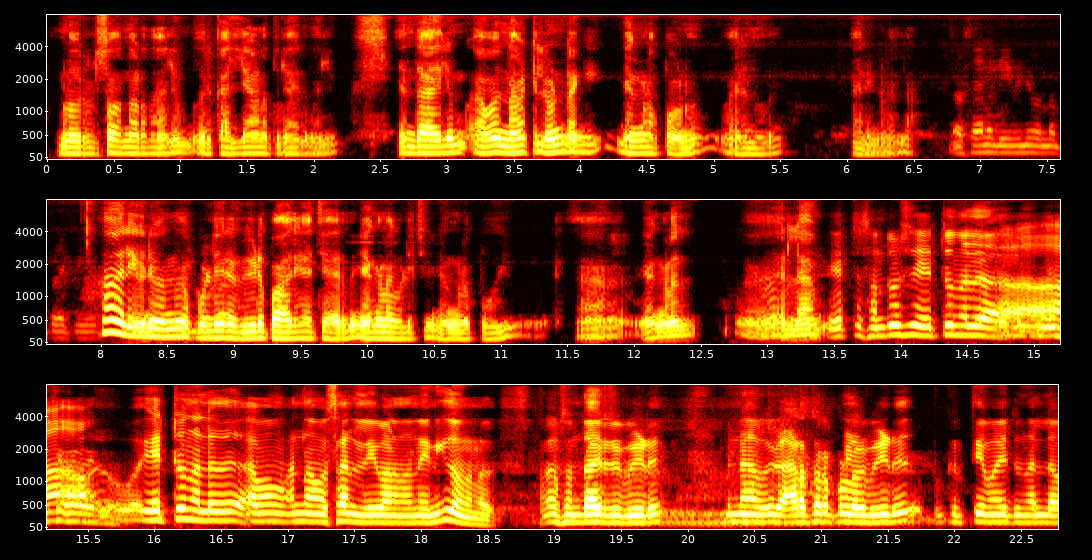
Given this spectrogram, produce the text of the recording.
നമ്മളൊരു ഉത്സവം നടന്നാലും ഒരു കല്യാണത്തിലായിരുന്നാലും എന്തായാലും അവൻ നാട്ടിലുണ്ടെങ്കിൽ ഞങ്ങളൊപ്പമാണ് വരുന്നത് കാര്യങ്ങളെല്ലാം. ആ ലീവിന് വന്ന് പുള്ളിയുടെ വീട് പാലുകാച്ചായിരുന്നു ഞങ്ങളെ വിളിച്ചു. ഞങ്ങൾ പോയി. ഞങ്ങൾ എല്ലാം ഏറ്റവും സന്തോഷിച്ച ഏറ്റവും നല്ല. ഏറ്റവും നല്ലത് അവൻ എന്ന അവസാന ലീവാണെന്നാണ് എനിക്ക് തോന്നുന്നത്. അവൻ സ്വന്തമായിട്ടൊരു വീട് പിന്നെ ഒരു അടത്തുറപ്പുള്ള ഒരു വീട് കൃത്യമായിട്ട് നല്ല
